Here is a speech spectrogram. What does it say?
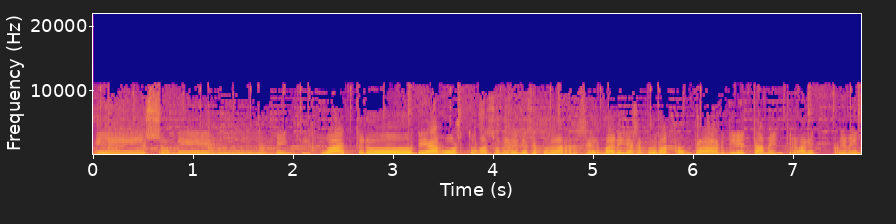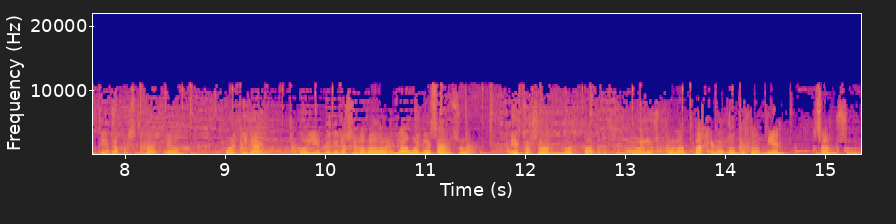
eh, sobre el 24 de agosto más o menos ya se podrá reservar y ya se podrá comprar directamente, ¿vale? Obviamente en la presentación pues dirán, oye, meteros en la, en la web de Samsung, estos son los patrocinadores o las páginas donde también Samsung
